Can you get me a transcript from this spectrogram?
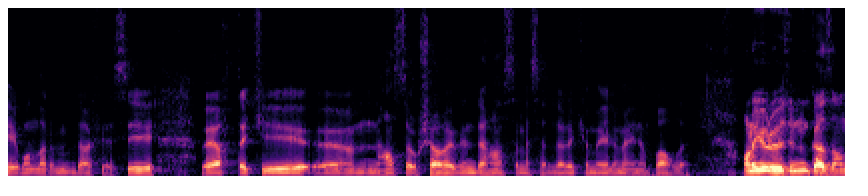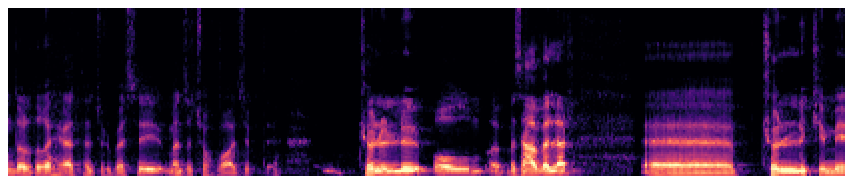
heyvanların müdafiəsi və yaxud da ki, hansısa uşaq evində hansısa məsələlərə kömək eləməklə bağlı. Ona görə özünün qazandırdığı həyat təcrübəsi məncə çox vacibdir. Könüllü ol, məsələn, əvvəllər e, könüllü kimi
